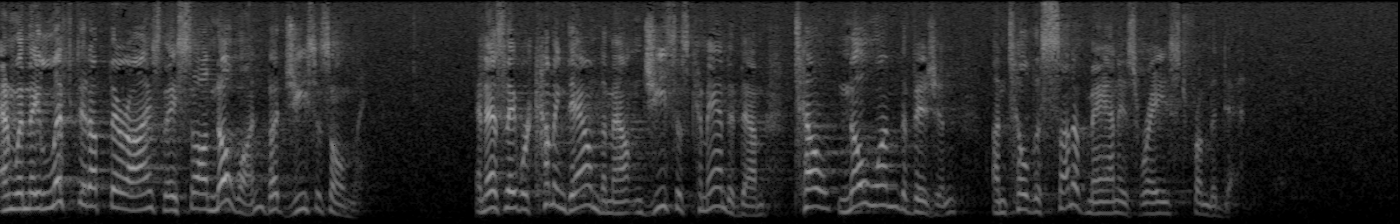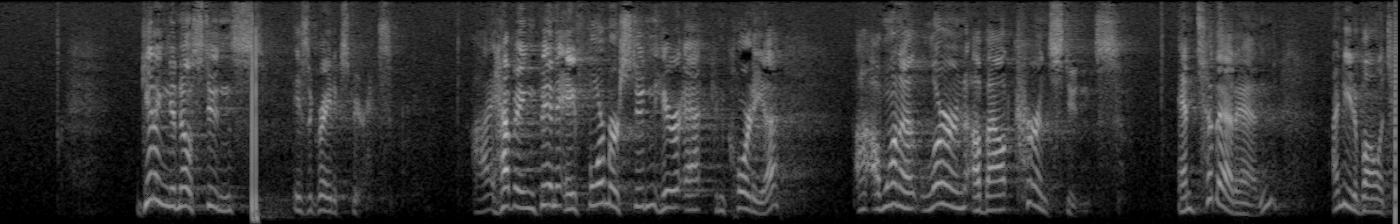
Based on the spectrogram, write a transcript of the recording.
And when they lifted up their eyes, they saw no one but Jesus only. And as they were coming down the mountain, Jesus commanded them, Tell no one the vision until the Son of Man is raised from the dead. Getting to know students is a great experience. Uh, having been a former student here at Concordia, uh, I want to learn about current students. And to that end, I need a volunteer.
